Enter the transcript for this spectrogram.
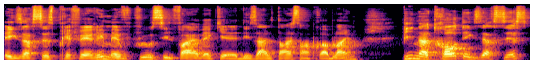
exercice préféré, mais vous pouvez aussi le faire avec euh, des haltères sans problème. Puis notre autre exercice,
